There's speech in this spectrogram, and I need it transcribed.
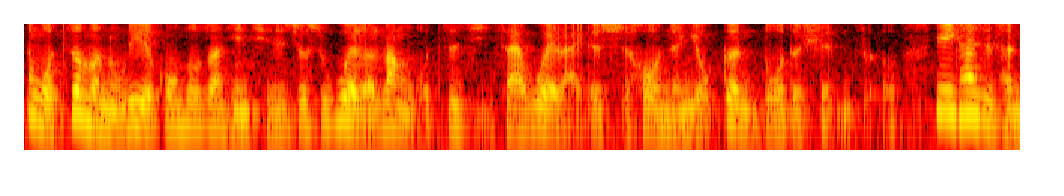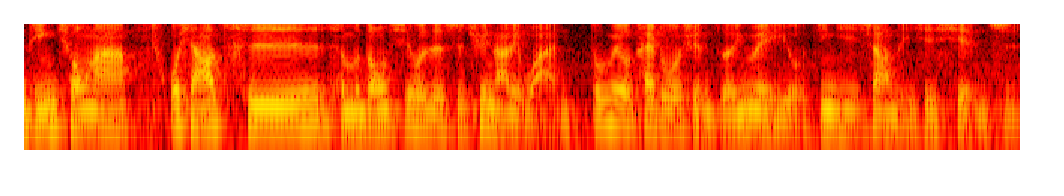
那我这么努力的工作赚钱，其实就是为了让我自己在未来的时候能有更多的选择。因为一开始很贫穷啊，我想要吃什么东西或者是去哪里玩都没有太多的选择，因为有经济上的一些限制。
